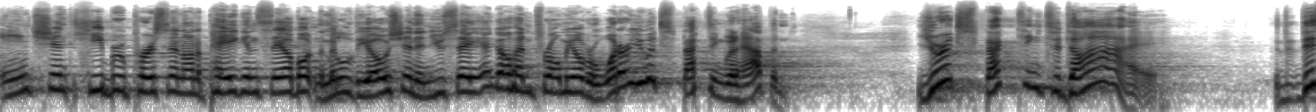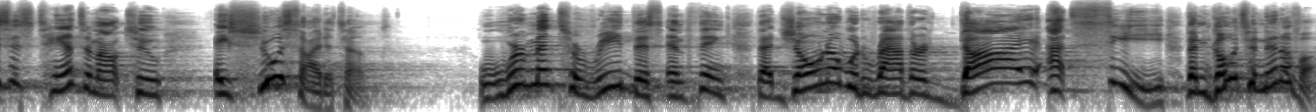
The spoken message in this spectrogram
ancient Hebrew person on a pagan sailboat in the middle of the ocean and you say, yeah, go ahead and throw me over, what are you expecting would happen? You're expecting to die. This is tantamount to a suicide attempt. We're meant to read this and think that Jonah would rather die at sea than go to Nineveh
